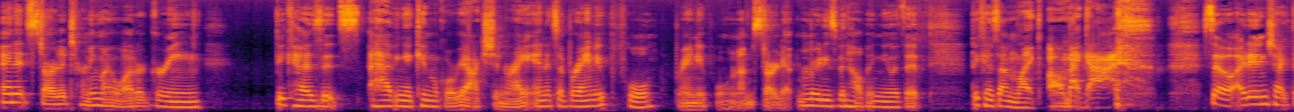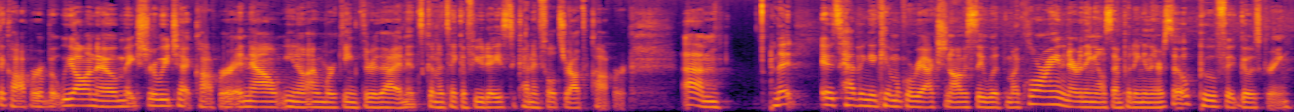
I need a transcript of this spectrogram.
And it started turning my water green because it's having a chemical reaction, right? And it's a brand new pool, brand new pool. And I'm starting it. Rudy's been helping me with it because I'm like, oh my God. so I didn't check the copper, but we all know make sure we check copper. And now, you know, I'm working through that and it's going to take a few days to kind of filter out the copper. Um, but it's having a chemical reaction, obviously, with my chlorine and everything else I'm putting in there. So poof, it goes green.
